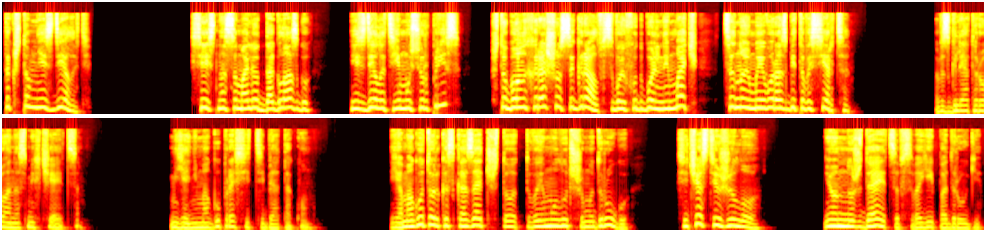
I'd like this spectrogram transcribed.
Так что мне сделать? Сесть на самолет до Глазго и сделать ему сюрприз, чтобы он хорошо сыграл в свой футбольный матч ценой моего разбитого сердца? Взгляд Роана смягчается. Я не могу просить тебя о таком. Я могу только сказать, что твоему лучшему другу сейчас тяжело, и он нуждается в своей подруге.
